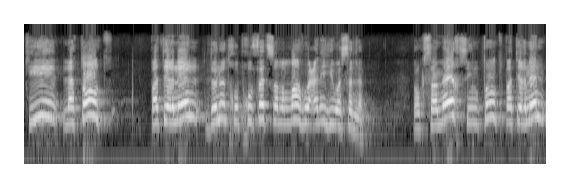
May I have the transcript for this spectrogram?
qui est la tante paternelle de notre prophète sallallahu alayhi wa sallam. Donc sa mère, c'est une tante paternelle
